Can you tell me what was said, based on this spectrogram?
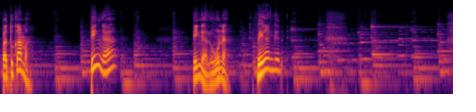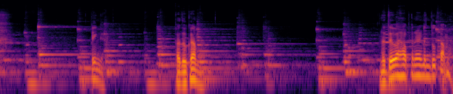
Pa' tu cama. Venga. Venga, Luna. Venga que... Venga. Pa' tu cama. ¿No te vas a poner en tu cama?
